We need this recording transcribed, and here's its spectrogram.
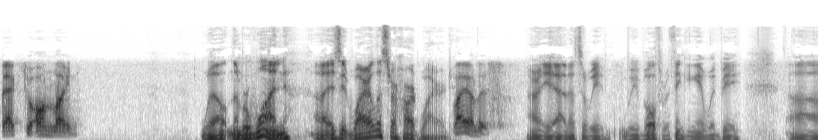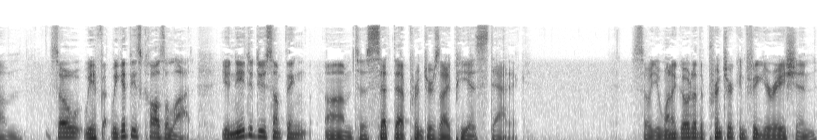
back to online. Well, number one, uh, is it wireless or hardwired? Wireless. All right, yeah, that's what we we both were thinking it would be. Um, so we we get these calls a lot. You need to do something um, to set that printer's IP as static. So you want to go to the printer configuration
